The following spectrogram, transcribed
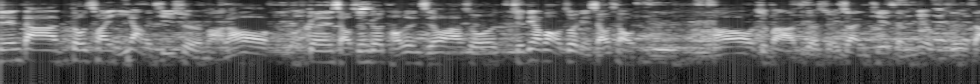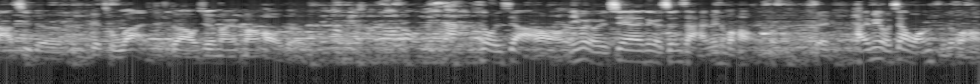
今天大家都穿一样的 T 恤嘛，然后跟小孙哥讨论之后，他说决定要帮我做一点小巧思，然后就把这个水钻贴成 Milk 这个杂志的一个图案，对啊，我觉得蛮蛮好的。露一下啊，因为我现在那个身材还没那么好，对，还没有像王子那么好，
